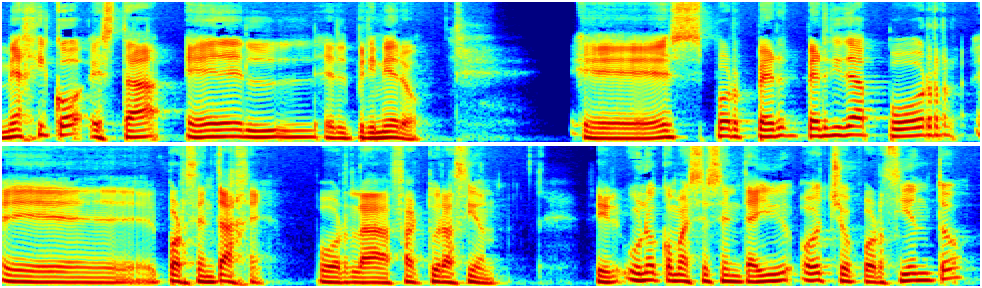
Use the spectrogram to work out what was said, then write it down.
México está el, el primero. es por pérdida por porcentaje, por la facturación. Es decir, 1,68%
